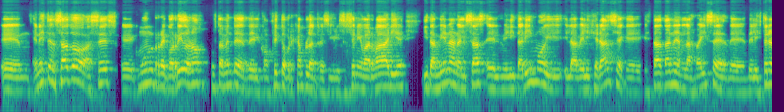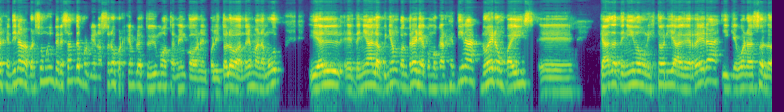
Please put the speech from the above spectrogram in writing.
eh, en este ensayo haces eh, como un recorrido, ¿no? Justamente del conflicto, por ejemplo, entre civilización y barbarie, y también analizás el militarismo y, la beligerancia que, está tan en las raíces de, la historia argentina. Me pareció muy interesante porque nosotros, por ejemplo, estuvimos también con el politólogo Andrés Malamud, y él eh, tenía la opinión contraria, como que Argentina no era un país que haya tenido una historia guerrera y que, bueno, eso lo,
